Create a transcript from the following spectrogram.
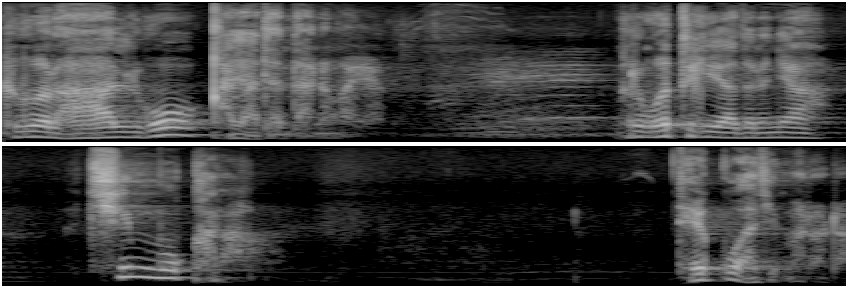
그걸 알고 가야 된다는 거예요. 그럼 어떻게 해야 되느냐? 침묵하라. 대꾸하지 말아라.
